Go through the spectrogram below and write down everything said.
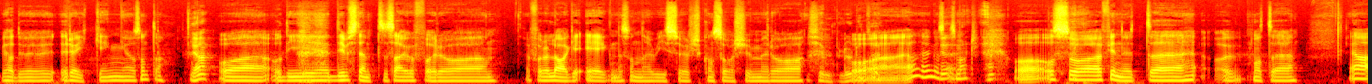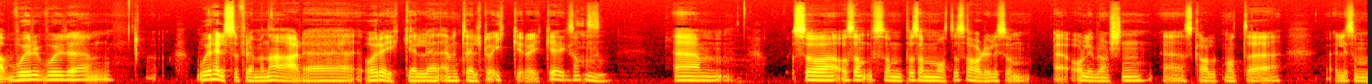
vi hadde jo røyking og sånt. Ja. Og, og de, de bestemte seg jo for å, for å lage egne sånne research-konsortiumer og, og. Ja, det er ganske smart. Og, og så finne ut uh, måte, ja, hvor, hvor, um, hvor helsefremmende er det å røyke, eller eventuelt å ikke røyke. ikke sant? Mm. um, så, og som, som på samme måte så har du liksom eh, Oljebransjen eh, skal på en måte eh, liksom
